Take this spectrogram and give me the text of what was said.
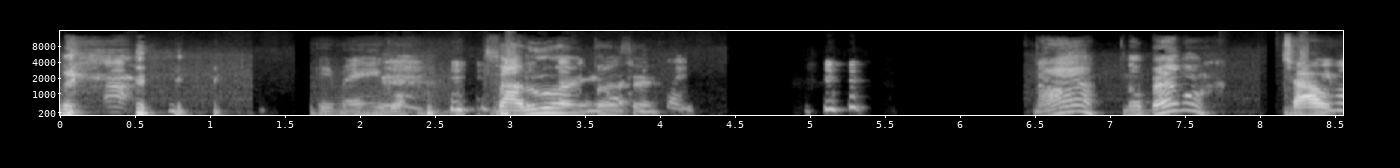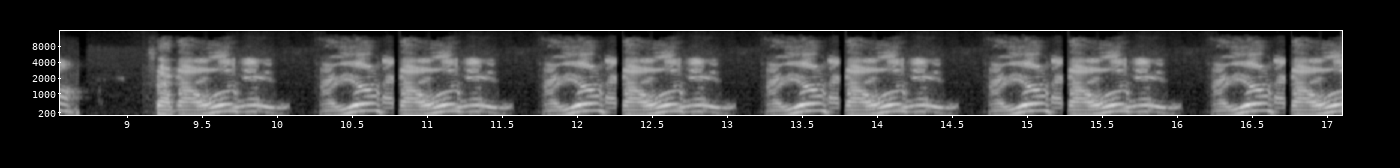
Ah, y México. Saludos entonces. Nada, nos vemos. Chao. Se acabó. Adiós, acabó. Adiós, acabó. Adiós, acabó. Adiós, acabó. Adiós, acabó.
